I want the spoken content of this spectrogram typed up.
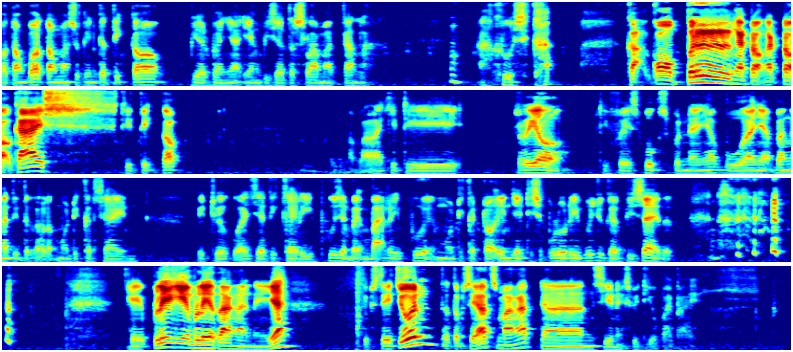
potong-potong masukin ke TikTok biar banyak yang bisa terselamatkan lah. Aku sih gak gak kober ngetok-ngetok guys di TikTok. Apalagi di real di Facebook sebenarnya banyak banget itu kalau mau dikerjain videoku aja 3000 sampai 4000 ya. Mau diketokin jadi 10000 juga bisa itu. Keple keple tangannya ya. Keep stay tune tetap sehat semangat dan see you next video. Bye bye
